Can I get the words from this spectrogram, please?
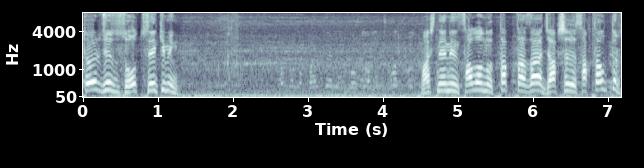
төрт жүз отуз эки миң машиненин салону таптаза жакшы сакталыптыр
